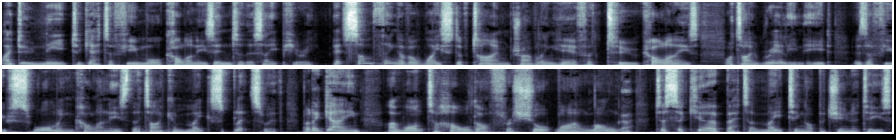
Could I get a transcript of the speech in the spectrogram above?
I do need to get a few more colonies into this apiary. It's something of a waste of time travelling here for two colonies. What I really need is a few swarming colonies that I can make splits with, but again, I want to hold off for a short while longer to secure better mating opportunities.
